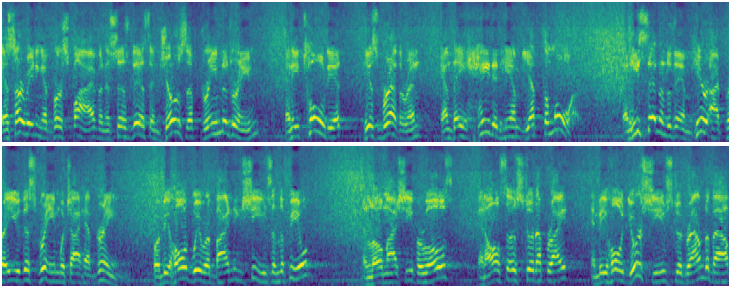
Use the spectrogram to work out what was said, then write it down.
and start reading at verse 5. And it says this, And Joseph dreamed a dream, and he told it his brethren, and they hated him yet the more. And he said unto them, Hear, I pray you, this dream which I have dreamed. For behold, we were binding sheaves in the field, and lo, my sheep arose, and also stood upright, and behold, your sheep stood round about,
